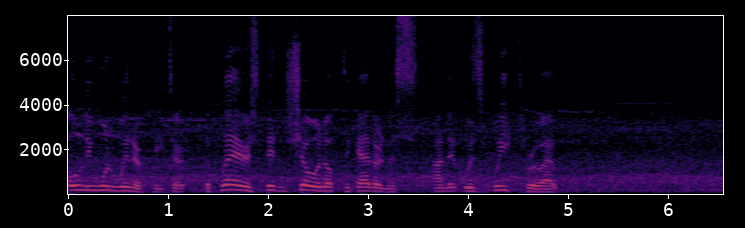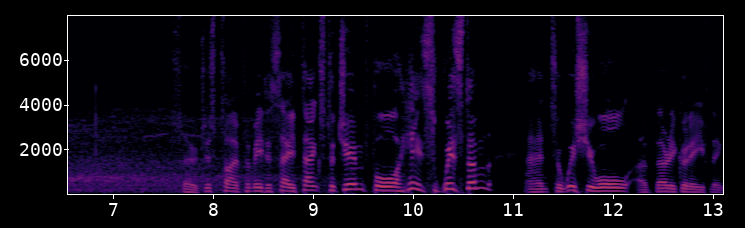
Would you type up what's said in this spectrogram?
only one winner, Peter. The players didn't show enough togetherness and it was weak throughout. So just time for me to say thanks to Jim for his wisdom and to wish you all a very good evening.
